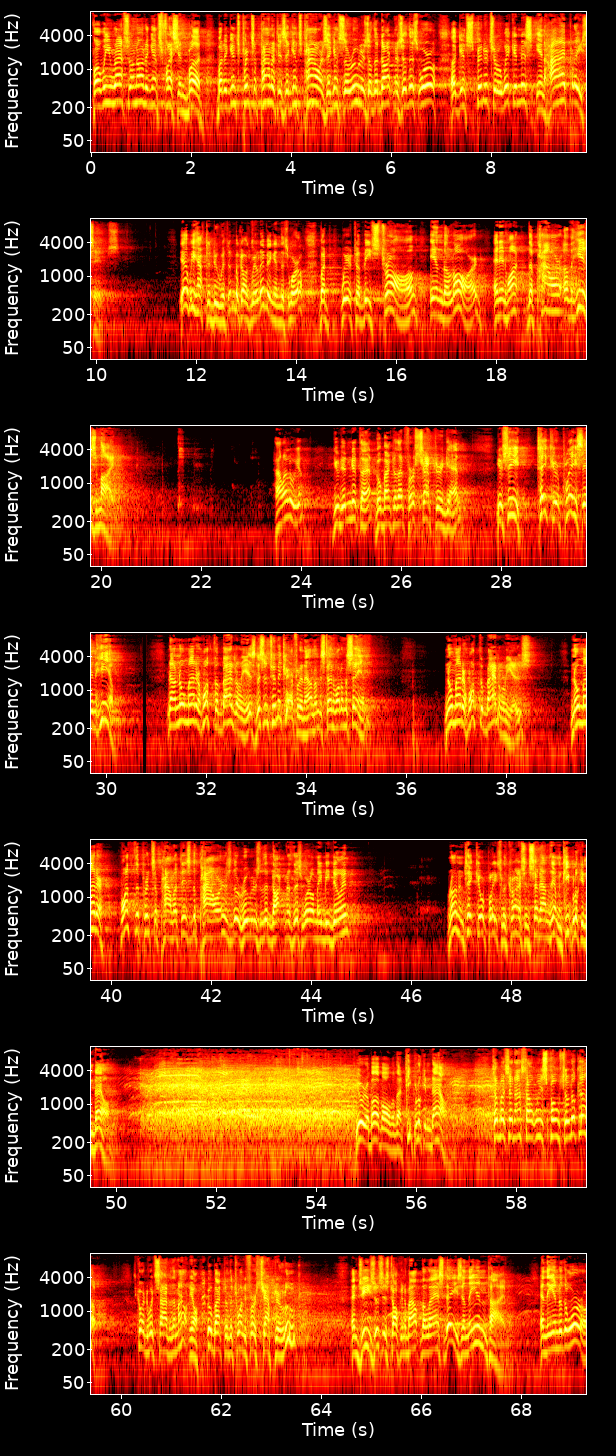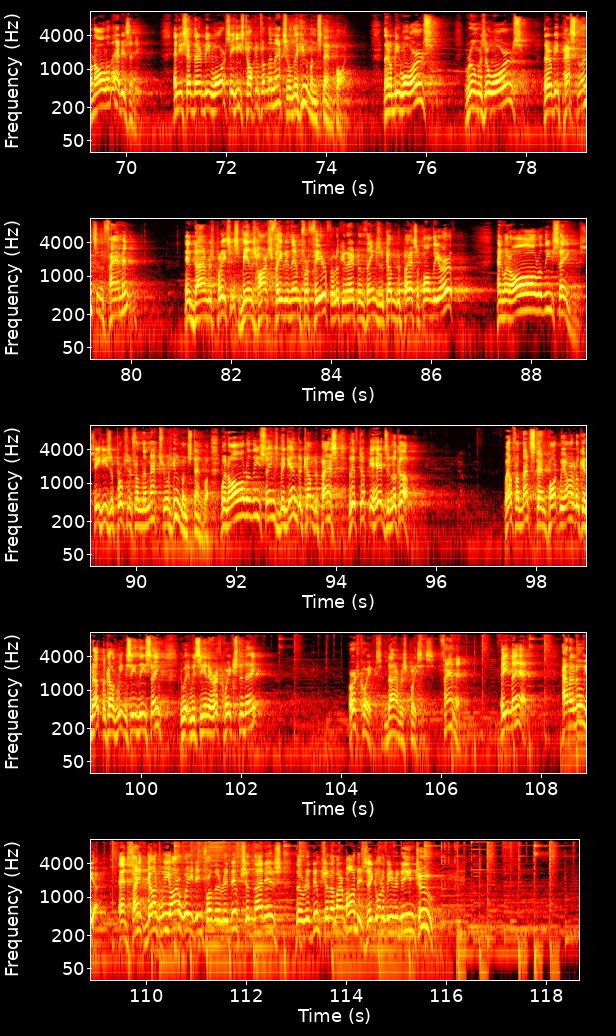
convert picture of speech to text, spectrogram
For we wrestle not against flesh and blood, but against principalities, against powers, against the rulers of the darkness of this world, against spiritual wickedness in high places. Yeah, we have to do with them because we're living in this world, but we're to be strong in the Lord and in what? The power of His might. Hallelujah. You didn't get that. Go back to that first chapter again. You see, take your place in Him. Now, no matter what the battle is, listen to me carefully now and understand what I'm saying. No matter what the battle is, no matter what the principalities, the powers, the rulers of the darkness this world may be doing, run and take your place with Christ and sit down with Him and keep looking down. You're above all of that. Keep looking down. Somebody said, I thought we were supposed to look up. According to which side of the mountain? You know, go back to the 21st chapter of Luke. And Jesus is talking about the last days and the end time and the end of the world and all of that, isn't he? And he said there'd be war. See, he's talking from the natural, the human standpoint. There'll be wars, rumors of wars. There'll be pestilence and famine in divers places. Men's hearts failing them for fear, for looking after the things that come to pass upon the earth. And when all of these things, see, he's approaching from the natural human standpoint. When all of these things begin to come to pass, lift up your heads and look up. Well, from that standpoint, we are looking up because we can see these things. We see any earthquakes today? Earthquakes in diverse places, famine. Amen. Hallelujah. And thank God we are waiting for the redemption that is the redemption of our bodies. They're going to be redeemed too.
